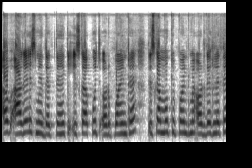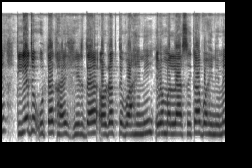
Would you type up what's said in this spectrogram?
अब आगे इसमें देखते हैं कि इसका कुछ और पॉइंट है। तो इसका मुख्य पॉइंट में और देख लेते हैं कि ये जो उतक है, हृदय और रक्त वाहिनी एवं मल्लासिका वाहिनी में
